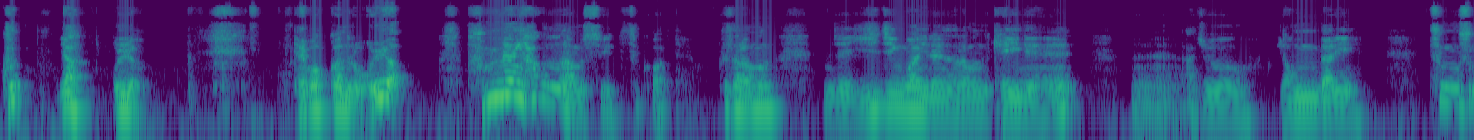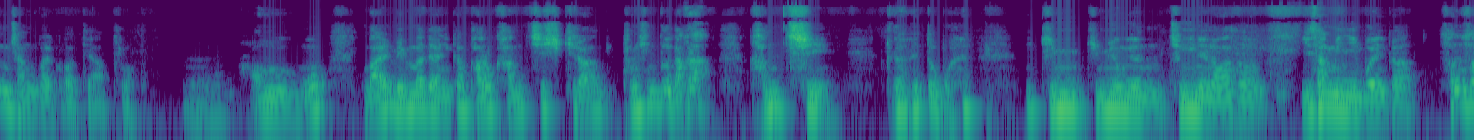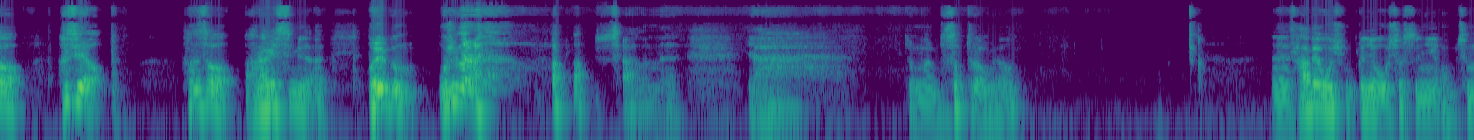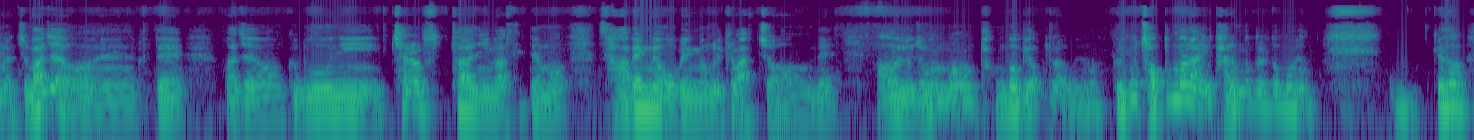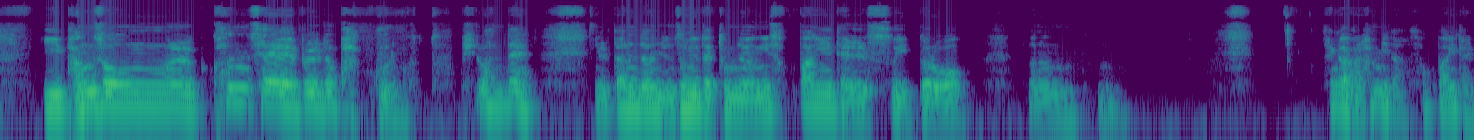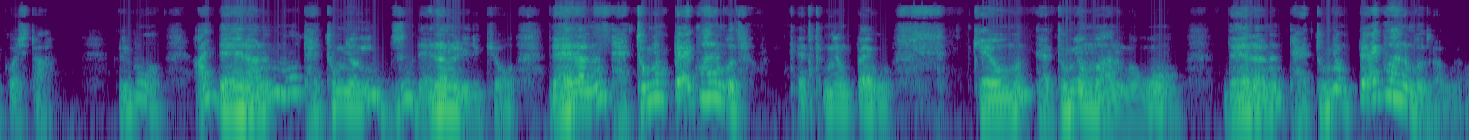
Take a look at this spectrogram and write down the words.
굿! 야! 올려! 대법관으로 올려! 분명히 하고도 남을 수 있을 것 같아요. 그 사람은 이제 이진관이라는 사람은 개인의 에, 아주 영달이 승승장구할 것 같아 앞으로. 에, 어우 뭐 말 몇 마디 하니까 바로 감치시키라. 당신도 나가 감치. 그 다음에 또 뭐야? 김 김용현 증인에 나와서 이상민이 뭐니까 선서 하세요. 선서 안 하겠습니다. 벌금 50만 원. 참나. 야. 정말 무섭더라고요. 네, 450까지 오셨으니 엄청났죠. 맞아요. 예, 그때 맞아요. 그분이 채널 스타님이 왔을 때 뭐 400명, 500명 그렇게 왔죠. 근데 아, 요즘은 뭐 방법이 없더라고요. 그리고 저뿐만 아니고 다른 분들도 보면 음, 그래서 이 방송을 컨셉을 좀 바꾸는 것도 필요한데 일단은 저는 윤석열 대통령이 석방이 될 수 있도록 저는 음, 생각을 합니다. 석방이 될 것이다. 그리고 아니 내란은 뭐 대통령이 무슨 내란을 일으켜 내란은 대통령 빼고 하는 거더라고 대통령 빼고 계엄은 대통령만 하는 거고 내란은 대통령 빼고 하는 거더라고요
